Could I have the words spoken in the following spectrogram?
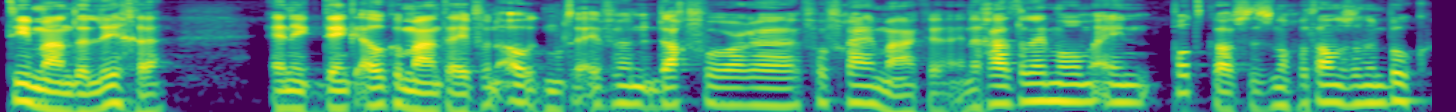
tien maanden liggen. En ik denk elke maand even van... oh, ik moet er even een dag voor, voor vrijmaken. En dan gaat het alleen maar om één podcast. Dat is nog wat anders dan een boek.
